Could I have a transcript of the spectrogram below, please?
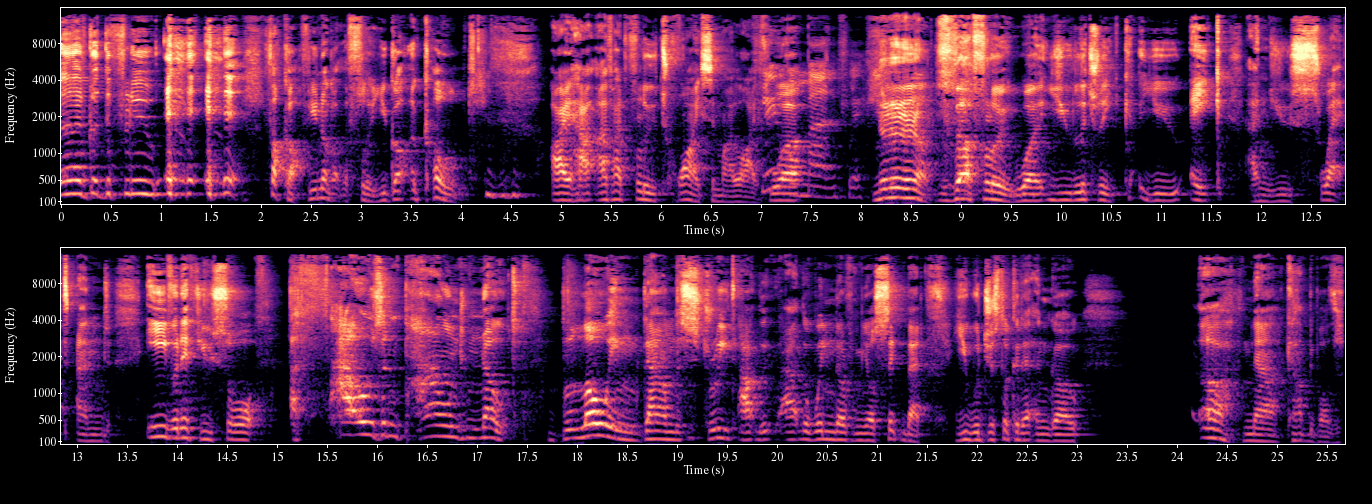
oh, I've got the flu. Fuck off. You've not got the flu. You got a cold. I ha- I've had flu twice in my life. Flu where- man flu? no, no, no, no. The flu, where you literally you ache and you sweat, and even if you saw a thousand pound note blowing down the street out the out the window from your sick bed, you would just look at it and go, "Oh, nah, can't be bothered.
